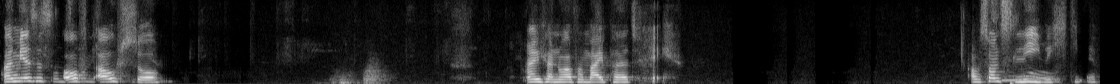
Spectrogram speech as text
Bei mir ist es oft auch so. Eigentlich nur auf dem iPad. Hey. Aber sonst So. liebe ich die App.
